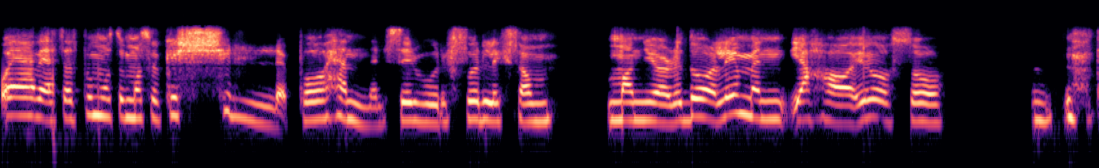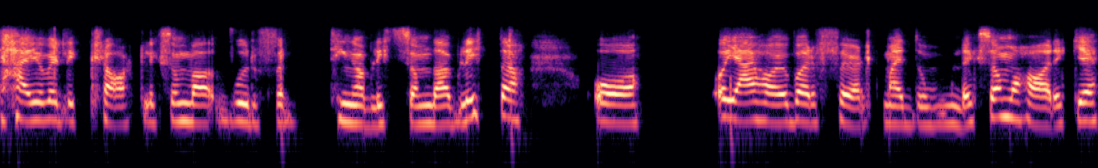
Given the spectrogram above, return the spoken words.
og jeg vet at på en måte man skal ikke skylde på hendelser hvorfor liksom man gjør det dårlig, men jeg har jo også Det er jo veldig klart liksom hva, hvorfor ting har blitt som det har blitt. da, og, og, jeg har jo bare følt meg dum, liksom, og har ikke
